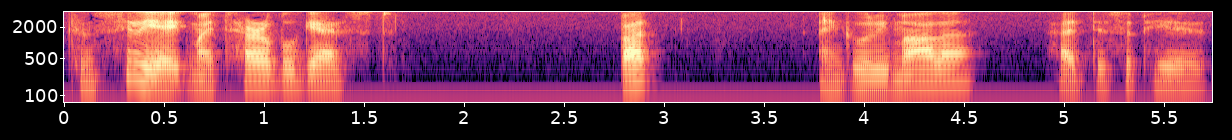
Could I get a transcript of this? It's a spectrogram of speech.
conciliate my terrible guest. But Angulimala had disappeared.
